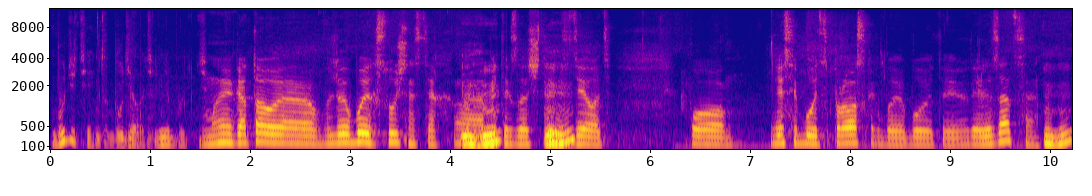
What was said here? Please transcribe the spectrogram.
Будете Да будем, делать или не будете? Мы готовы в любых сущностях э, Мгм. Bitex24 Мгм. сделать по... Если будет спрос, как бы будет и реализация. Мгм.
